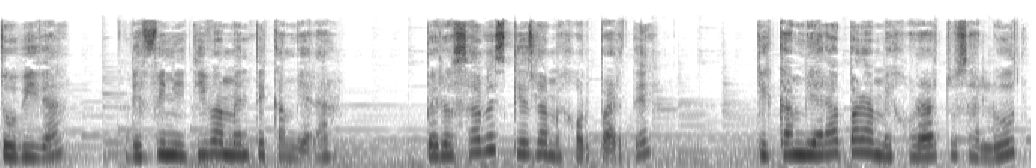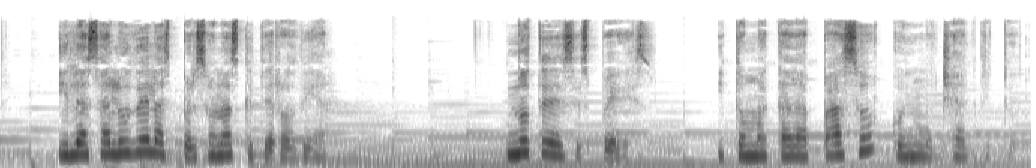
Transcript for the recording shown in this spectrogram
Tu vida definitivamente cambiará, pero ¿sabes qué es la mejor parte? Que cambiará para mejorar tu salud y la salud de las personas que te rodean. No te desesperes y toma cada paso con mucha actitud.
